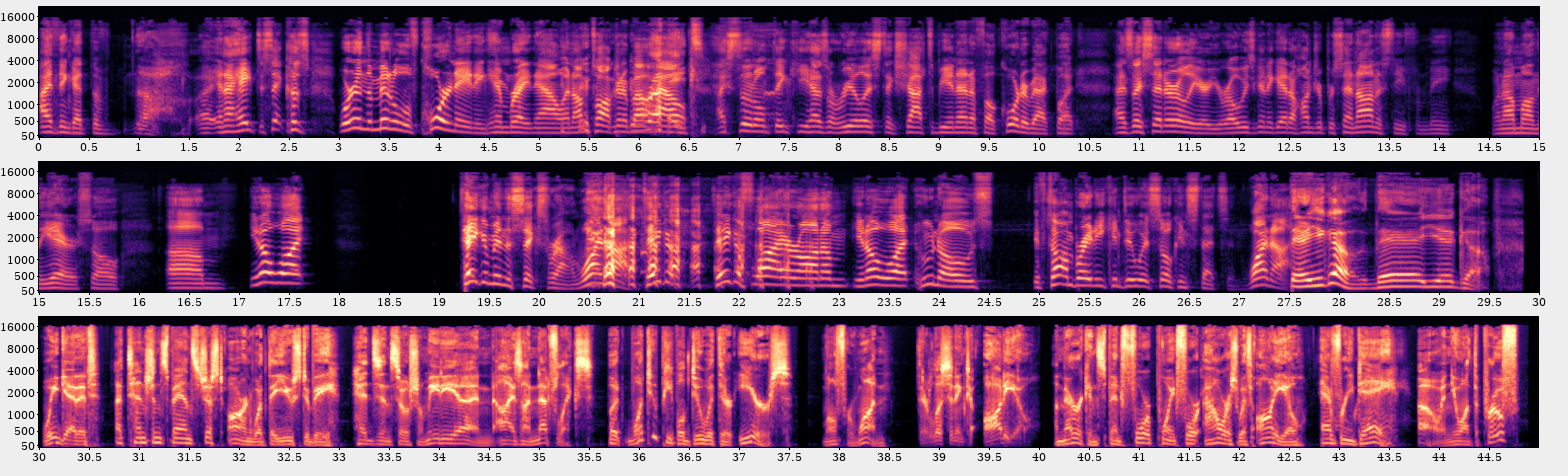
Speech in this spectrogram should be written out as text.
I think at the uh, and I hate to say because we're in the middle of coordinating him right now, and I'm talking about right. how I still don't think he has a realistic shot to be an NFL quarterback. But as I said earlier, you're always going to get 100% honesty from me when I'm on the air. So, um, you know what? Take him in the sixth round. Why not? take a take a flyer on him. You know what? Who knows? If Tom Brady can do it, so can Stetson. Why not? There you go. There you go. We get it. Attention spans just aren't what they used to be heads in social media and eyes on Netflix. But what do people do with their ears? Well, for one, they're listening to audio. Americans spend 4.4 hours with audio every day. Oh, and you want the proof?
